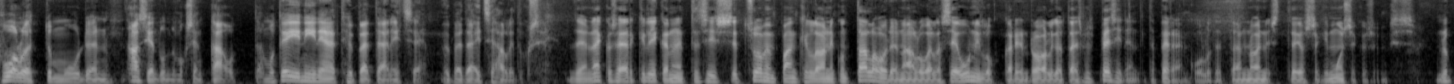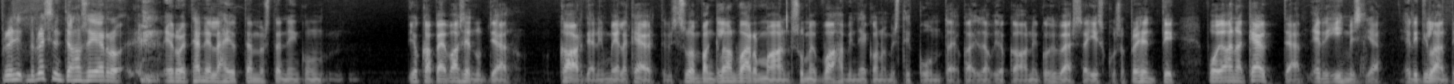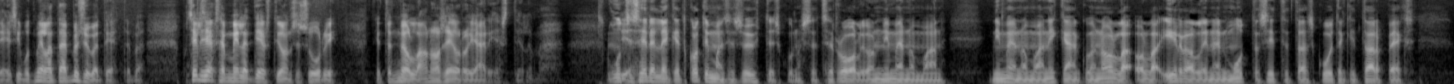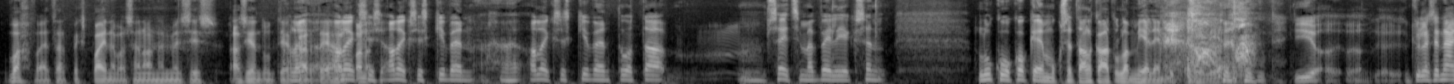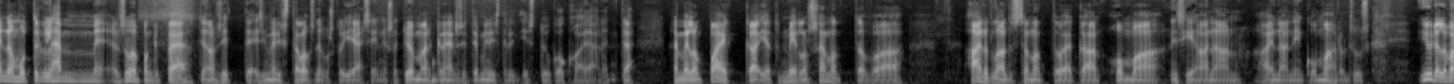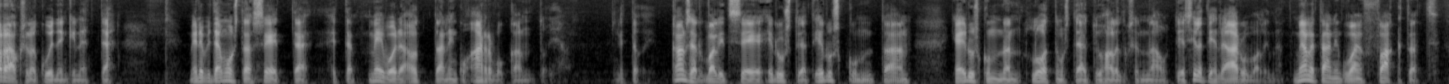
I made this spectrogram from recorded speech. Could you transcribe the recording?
puolueettomuuden, asiantuntemuksen kautta, mutta ei niin, että hypätään itse, hypätään itse hallitukseen. Näetkö se Erkki Liikanen, että, siis, että Suomen Pankilla on niin talouden alueella se unilukkarin rooli, jota esimerkiksi presidentiltä peräänkuulutetaan noin sitten jossakin muissa kysymyksissä? No presi- presidentillä on se ero, ero, että hänellä ei ole tämmöistä niin kuin joka päivä asiantuntija Guardianin meillä käyttävissä. Suomen Pankilla on varmaan Suomen vahvin ekonomistikunta, joka, joka on niin hyvässä iskussa. Presidentti voi aina käyttää eri ihmisiä eri tilanteisiin, mutta meillä on tämä pysyvä tehtävä. Mutta sen lisäksi meillä tietysti on se suuri, että me ollaan osa eurojärjestelmää. Mutta siis edelleenkin, että kotimaisessa yhteiskunnassa, että se rooli on nimenomaan, nimenomaan ikään kuin olla, olla irrallinen, mutta sitten taas kuitenkin tarpeeksi vahva ja tarpeeksi painava sanon, me siis asiantuntijakarteja. Aleksis, on... Aleksis Kiven, Aleksis Kiven tuota, seitsemän veljeksen lukukokemukset alkaa tulla mieleen Joo, kyllä se näin on, mutta kyllähän me, Suomen Pankin pääjohtaja on sitten esimerkiksi talousneuvoston jäsen, jossa työmarkkinajärjestöt ja ministerit istuu koko ajan. Että meillä on paikka ja meillä on sanottavaa, ainutlaatuista sanottavaa, joka on omaa, niin siihen aina on, aina niin kuin mahdollisuus. Yhdellä varauksella kuitenkin, että meidän pitää muistaa se, että, että me ei voida ottaa niin kuin arvokantoja. Että kansan valitsee edustajat eduskuntaan ja eduskunnan luottamus täytyy hallituksen nauttia. Sillä tehdään arvovalinnat. Me annetaan niin kuin vain faktat,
